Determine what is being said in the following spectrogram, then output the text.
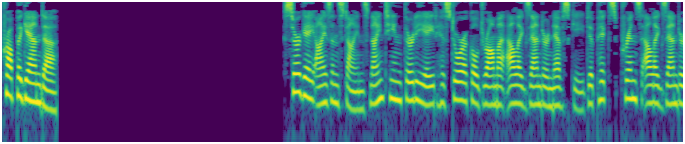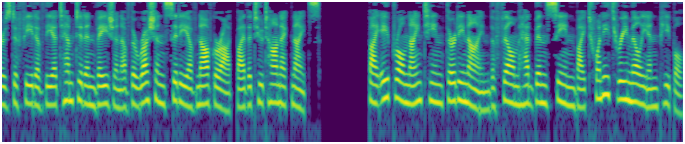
Propaganda Sergei Eisenstein's 1938 historical drama Alexander Nevsky depicts Prince Alexander's defeat of the attempted invasion of the Russian city of Novgorod by the Teutonic Knights. By April 1939 the film had been seen by 23 million people.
